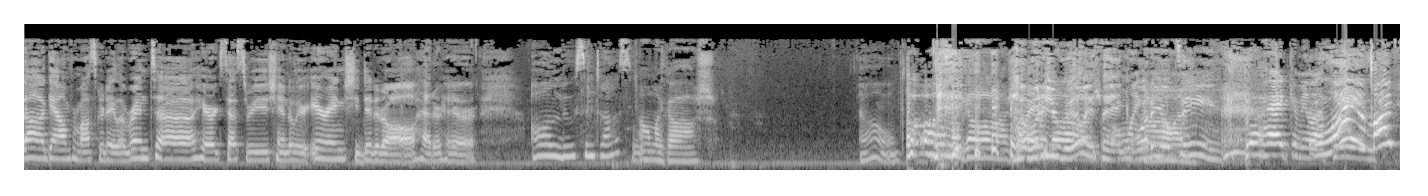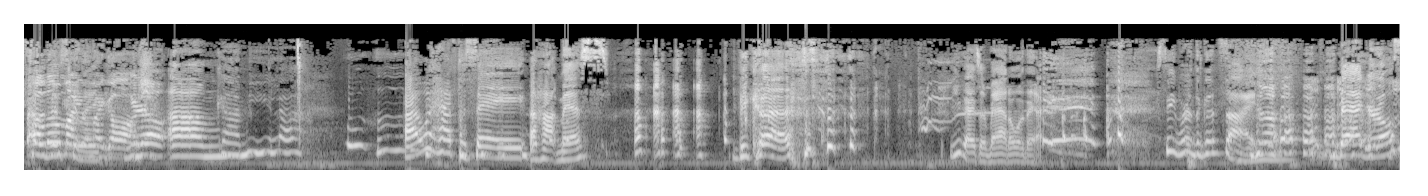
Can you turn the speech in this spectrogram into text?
uh, gown from Oscar de la Renta, hair accessories, chandelier earrings. She did it all. Had her hair all loose and tousled. Oh my gosh. Oh, Oh my gosh. what do you gosh. really think? Oh what do you God. think, Go ahead, Camila. Why please. am I Hello, my, oh my gosh. No, um, Camila? I would have to say a hot mess because you guys are bad over there. See, we're the good side. bad girls.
